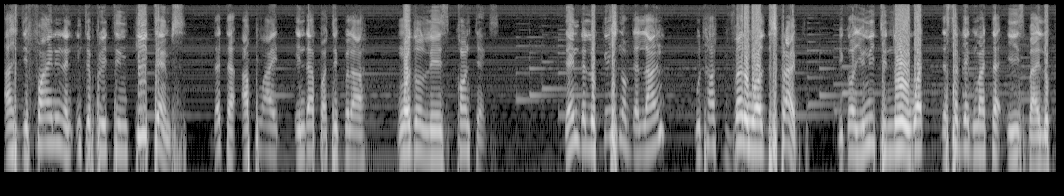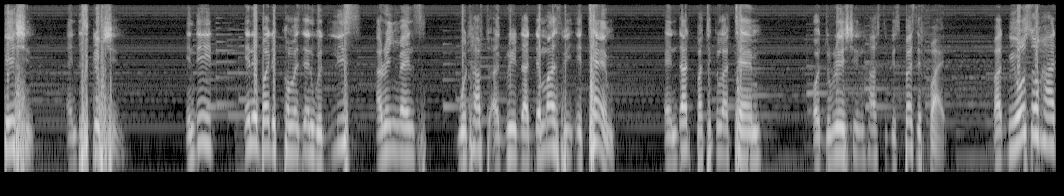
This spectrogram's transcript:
as defining and interpreting key terms that are applied in that particular model lease context. Then the location of the land would have to be very well described because you need to know what the subject matter is by location and description. Indeed, anybody conversant with lease arrangements would have to agree that there must be a term and that particular term or duration has to be specified. But we also had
